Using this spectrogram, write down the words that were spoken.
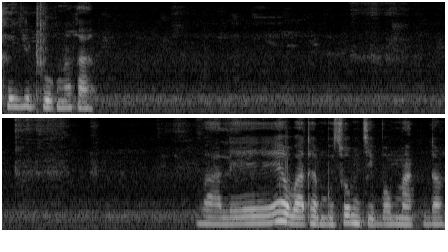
คือ YouTube นะคะ ว่าแล้วว่าท่านผู้ชมจิบ่มักเนาะ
